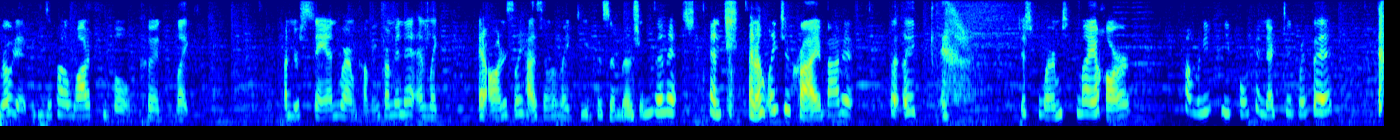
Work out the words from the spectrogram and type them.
wrote it because I thought a lot of people could like understand where I'm coming from in it and like it honestly has some of my deepest emotions in it and I don't like to cry about it but like just warms my heart how many people connected with it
